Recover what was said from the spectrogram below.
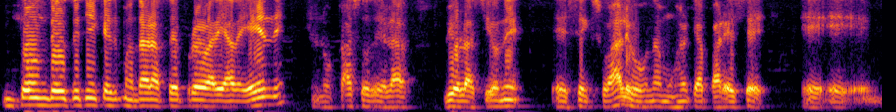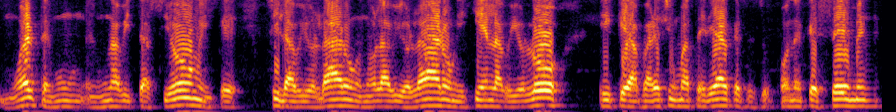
donde usted tiene que mandar a hacer prueba de ADN, en los casos de las violaciones eh, sexuales o una mujer que aparece eh, muerta en, un, en, una habitación y que si la violaron o no la violaron y quién la violó y que aparece un material que se supone que es semen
